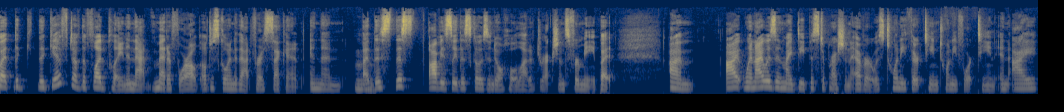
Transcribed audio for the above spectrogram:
But the the gift of the floodplain in that metaphor, I'll, I'll just go into that for a second, and then uh, mm. uh, this this obviously this goes into a whole lot of directions for me. But um, I when I was in my deepest depression ever was 2013, 2014, and I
